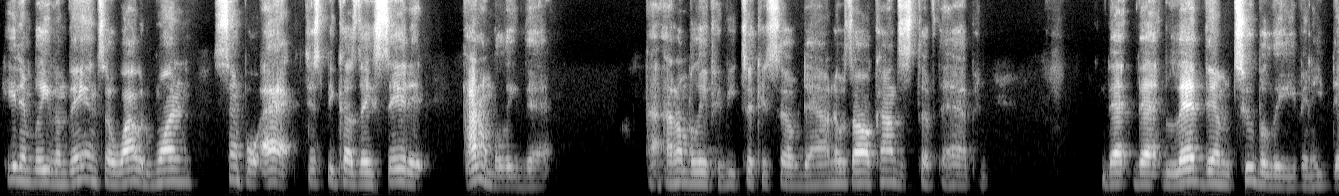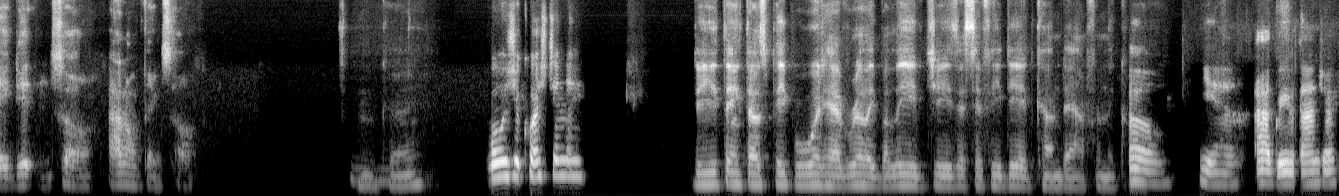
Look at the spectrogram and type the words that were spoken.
He didn't believe him then, so why would one simple act, just because they said it, I don't believe that. I, I don't believe if he took himself down. There was all kinds of stuff that happened that that led them to believe, and he they didn't. So I don't think so. Okay. What was your question, Lee? Do you think those people would have really believed Jesus if he did come down from the cross? Oh, yeah, I agree with Andre.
